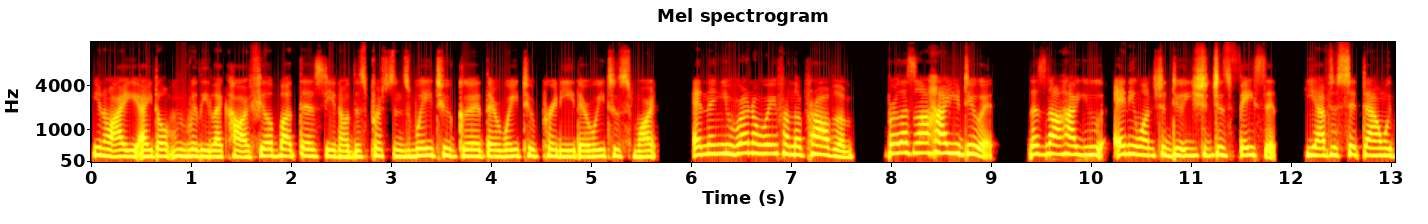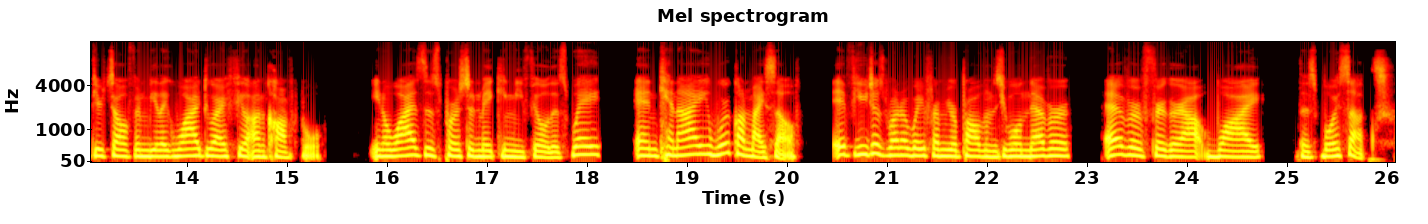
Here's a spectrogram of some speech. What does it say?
you know, I, I don't really like how I feel about this. You know, this person's way too good. They're way too pretty. They're way too smart. And then you run away from the problem. Bro, that's not how you do it. That's not how you anyone should do it. You should just face it. You have to sit down with yourself and be like, why do I feel uncomfortable? You know, why is this person making me feel this way? And can I work on myself? If you just run away from your problems, you will never ever figure out why this boy sucks.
